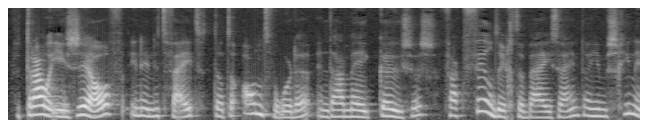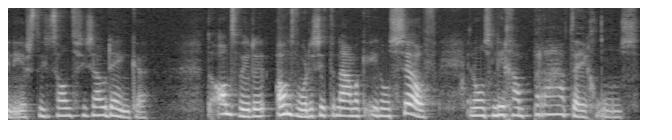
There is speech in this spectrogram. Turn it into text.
Vertrouwen in jezelf en in het feit dat de antwoorden en daarmee keuzes vaak veel dichterbij zijn dan je misschien in eerste instantie zou denken. De antwoorden, antwoorden zitten namelijk in onszelf en ons lichaam praat tegen ons.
